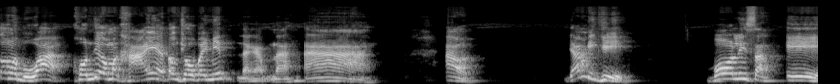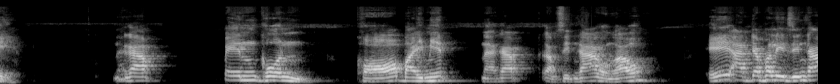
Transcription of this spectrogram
ต้องระบุว่าคนที่เอามาขายอะต้องโชว์ใบมิตรนะครับนะ อ่า อ้าวย้ำอีกทีบริษัท A นะครับ เป็นคนขอใบมิตรนะครับ กับสินค้าของเขาเออาจจะผลิตสินค้า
